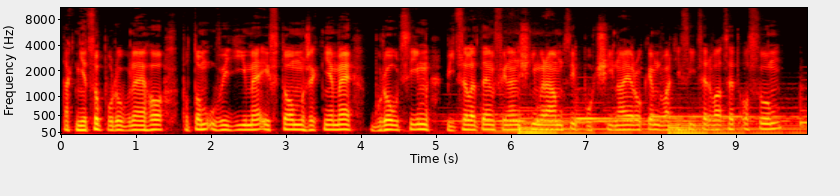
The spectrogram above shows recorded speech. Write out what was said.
tak něco podobného potom uvidíme i v tom, řekněme, budoucím víceletém finančním rámci počínaje rokem 2028.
